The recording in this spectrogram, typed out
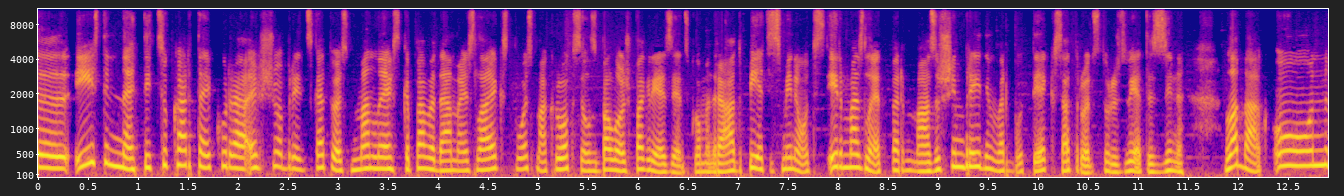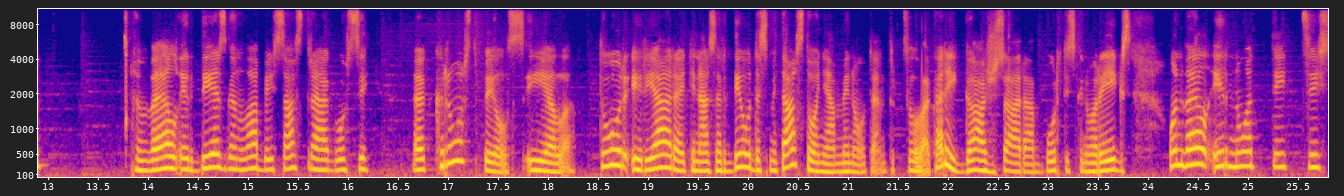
eh, īsti neticu kartei, kurā es šobrīd skatos. Man liekas, ka pavadāmais laiks posmā Kroksilas baložu pagrieziens, ko man rāda 5 minūtes, ir mazliet par mazu šim brīdim. Varbūt tie, kas atrodas tur uz vietas, zina labāk. Un vēl ir diezgan labi sastrēgusi eh, Krustpils iela. Tur ir jārēķinās ar 28 minūtēm. Tur cilvēki arī gāžas ārā, burtiski no Rīgas. Un vēl ir noticis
